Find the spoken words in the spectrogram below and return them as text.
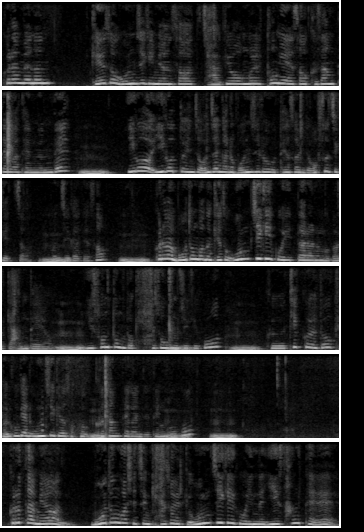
그러면은 계속 움직이면서 작용을 통해서 그 상태가 됐는데 음, 이거 이것도 이제 언젠가는 먼지로 돼서 이제 없어지겠죠. 음. 먼지가 돼서 음, 그러면 모든 거는 계속 움직이고 있다라는 것밖에 안 돼요. 음, 이 손통도 계속 움직이고 음, 그 티끌도 결국에는 움직여서 그, 그 음. 상태가 이제 된 거고 음, 그렇다면 모든 것이 지금 계속 이렇게 움직이고 있는 이 상태,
